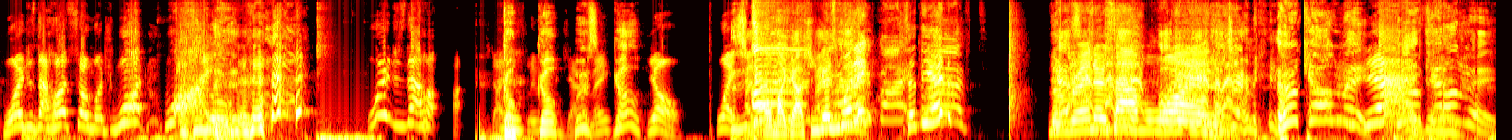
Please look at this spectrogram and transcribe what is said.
why does that hurt so much? What? Why? why does that hurt? Uh, Go, lose go, Moose, go. Yo, wait. This Oh my gosh! You guys winning? Five Is that the end? The Yes. winners have Oh, won. Who killed me? Yeah, Who killed me?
